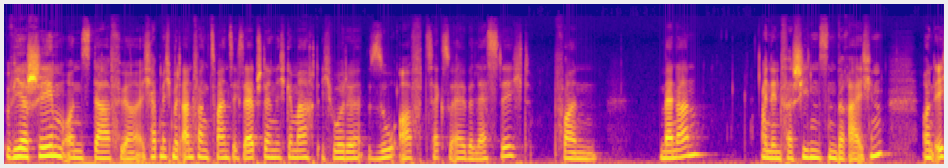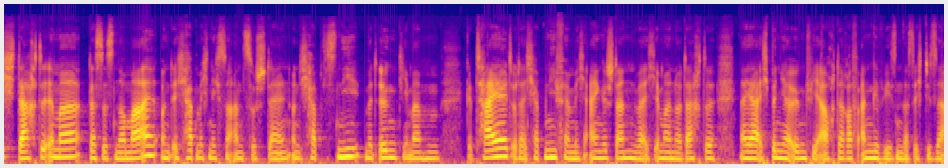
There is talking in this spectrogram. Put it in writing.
Wir schämen uns dafür. Ich habe mich mit Anfang 20 selbstständig gemacht. Ich wurde so oft sexuell belästigt von Männern in den verschiedensten Bereichen. Und ich dachte immer, das ist normal und ich habe mich nicht so anzustellen. Und ich habe es nie mit irgendjemandem geteilt oder ich habe nie für mich eingestanden, weil ich immer nur dachte, naja, ich bin ja irgendwie auch darauf angewiesen, dass ich diese,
